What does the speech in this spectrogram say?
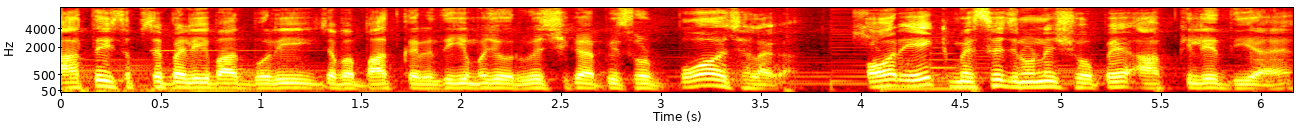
आते ही सबसे पहली बात बोली जब आप बात कर रही थी कि मुझे उर्वशी का एपिसोड बहुत अच्छा लगा। और एक मैसेज उन्होंने शो पे आपके लिए दिया है।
